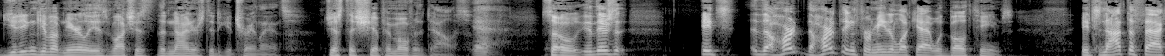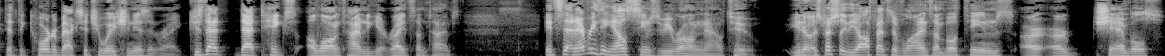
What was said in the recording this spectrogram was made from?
you didn't give up nearly as much as the Niners did to get Trey Lance, just to ship him over to Dallas. Yeah. So there's, it's the hard the hard thing for me to look at with both teams. It's not the fact that the quarterback situation isn't right because that that takes a long time to get right sometimes. It's that everything else seems to be wrong now too. You know, especially the offensive lines on both teams are are shambles.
